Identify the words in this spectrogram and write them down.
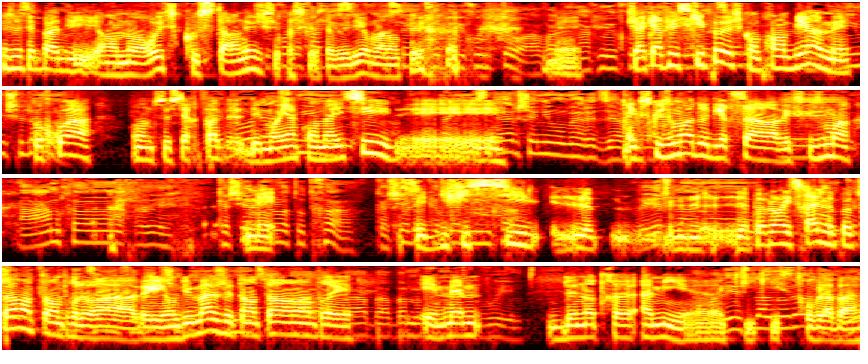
Je ne sais pas dire en mot russe, koustarné, je ne sais pas ce que ça veut dire moi non plus. mais chacun fait ce qu'il peut, je comprends bien, mais pourquoi on ne se sert pas des moyens qu'on a ici. Et... Excuse-moi de dire ça, excuse-moi. Mais c'est difficile. Le, peuple en Israël ne peut pas entendre le Rav et ils ont du mal de t'entendre et, même de notre ami euh, qui, se trouve là-bas.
